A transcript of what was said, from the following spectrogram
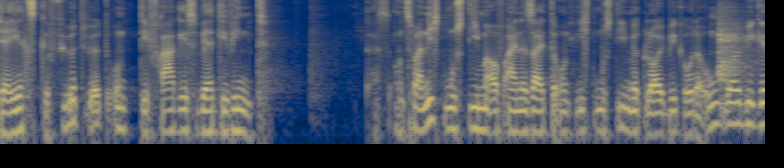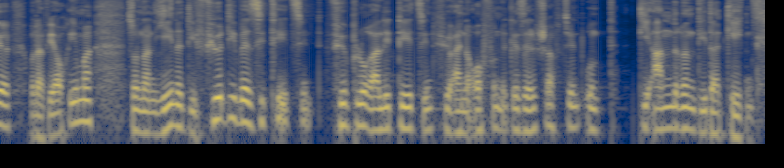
der jetzt geführt wird. Und die Frage ist, wer gewinnt? Das, und zwar nicht Muslime auf einer Seite und nicht Muslime, Gläubige oder Ungläubige oder wie auch immer, sondern jene, die für Diversität sind, für Pluralität sind, für eine offene Gesellschaft sind und die anderen, die dagegen sind.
